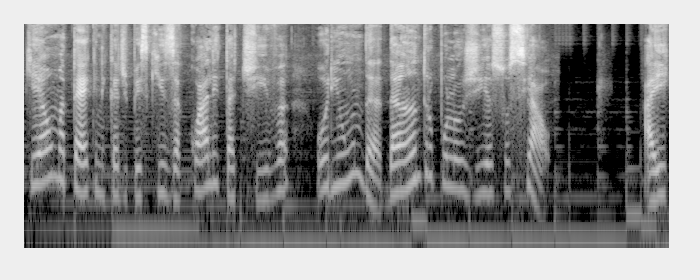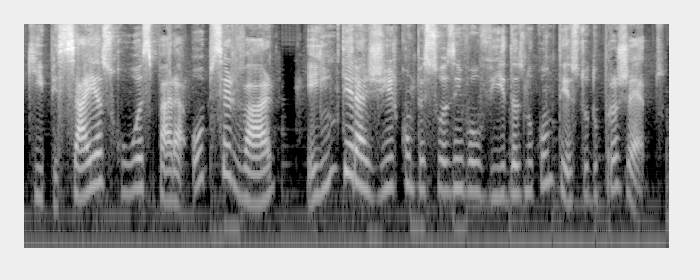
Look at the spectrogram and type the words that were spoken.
que é uma técnica de pesquisa qualitativa oriunda da antropologia social. A equipe sai às ruas para observar e interagir com pessoas envolvidas no contexto do projeto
